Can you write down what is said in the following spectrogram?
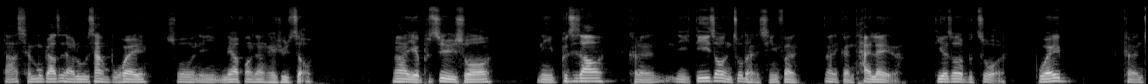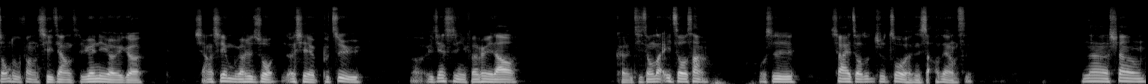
达成目标这条路上不会说你没有方向可以去走，那也不至于说。你不知道，可能你第一周你做的很兴奋，那你可能太累了，第二周就不做了，不会可能中途放弃这样子，因为你有一个详细的目标去做，而且不至于呃一件事情分配到可能集中在一周上，或是下一周就做的很少这样子。那像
